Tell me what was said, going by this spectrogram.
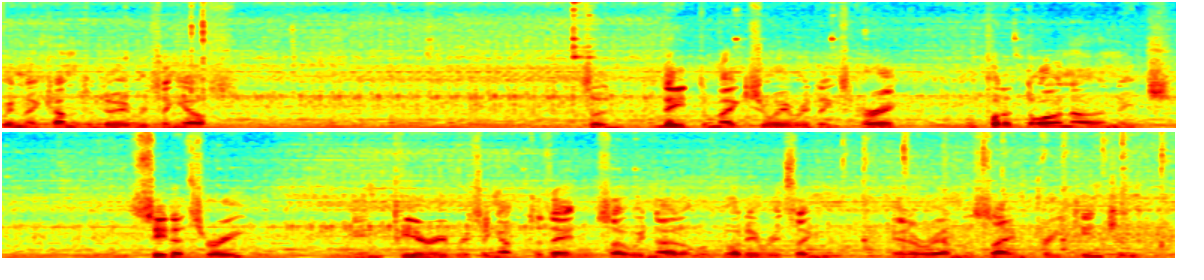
when they come to do everything else. So need to make sure everything's correct. We'll put a dyno in each set of three and pair everything up to that so we know that we've got everything at around the same pre-tension.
